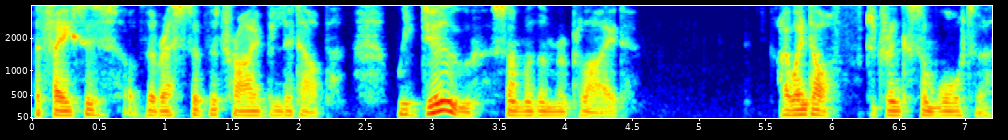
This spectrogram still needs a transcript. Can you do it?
The faces of the rest of the tribe lit up. We do, some of them replied. I went off to drink some water.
